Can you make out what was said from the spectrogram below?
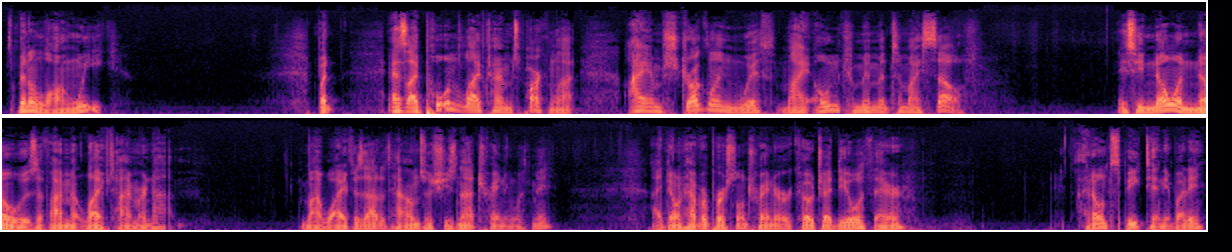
It's been a long week. But as I pull into Lifetime's parking lot, I am struggling with my own commitment to myself. You see, no one knows if I'm at Lifetime or not. My wife is out of town, so she's not training with me. I don't have a personal trainer or coach I deal with there. I don't speak to anybody.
